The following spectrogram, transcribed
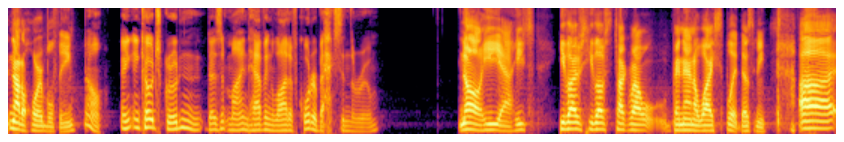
not a horrible thing. No. And, and Coach Gruden doesn't mind having a lot of quarterbacks in the room. No, he yeah, he's he loves he loves to talk about banana Y split, doesn't he? Uh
